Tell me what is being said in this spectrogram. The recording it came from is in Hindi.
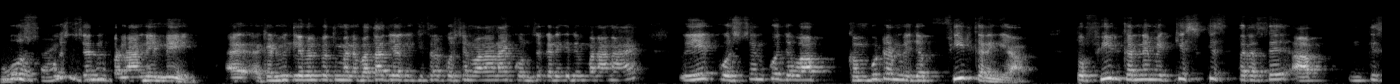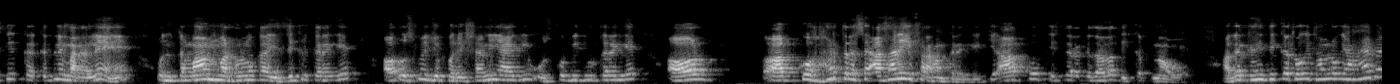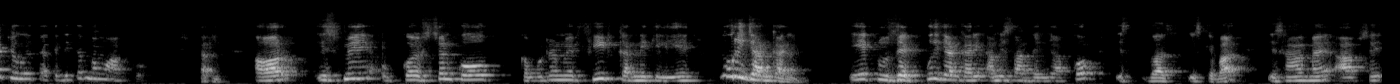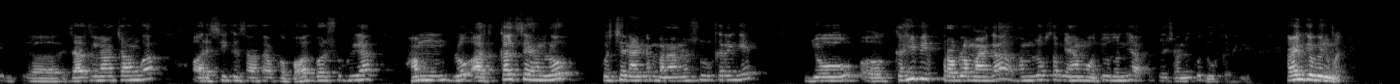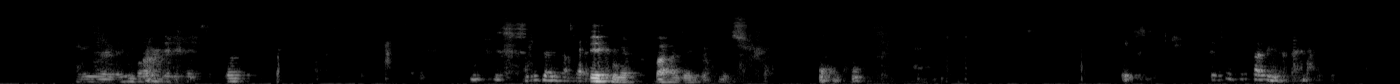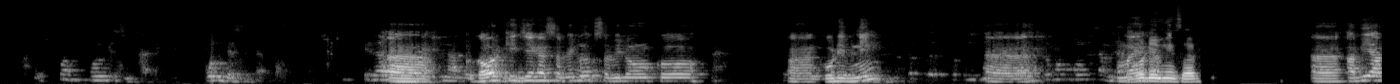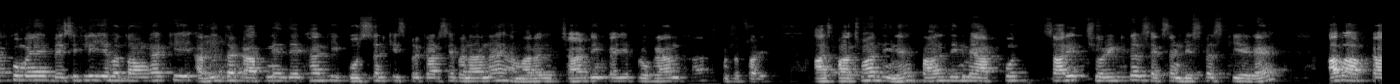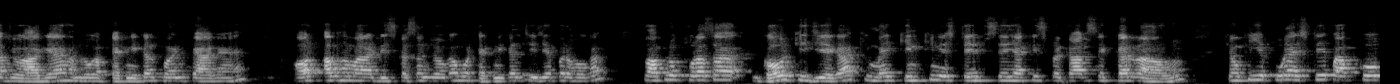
उस क्वेश्चन बनाने में एकेडमिक लेवल पे तो मैंने बता दिया कि किस तरह क्वेश्चन बनाना है कौन से कैटेगरी में बनाना है। एक क्वेश्चन को जब आप कंप्यूटर में जब फ़ीड करेंगे आप तो फ़ीड करने में किस किस तरह से आप किस किस कितने मरहले हैं उन तमाम मरहलों का ज़िक्र करेंगे और उसमें जो परेशानी आएगी उसको भी दूर करेंगे और आपको हर तरह से आसानी फराहम करेंगे कि आपको किसी तरह की ज़्यादा दिक्कत ना हो। अगर कहीं दिक्कत होगी तो हम लोग यहाँ बैठे हुए ताकि दिक्कत ना हो आपको। और इसमें क्वेश्चन को कंप्यूटर में फ़ीड करने के लिए पूरी जानकारी ए टू जेड पूरी जानकारी अमित साहब देंगे आपको इस इसके बाद। इस हाँ मैं आपसे इजाज़त लेना चाहूँगा और इसी के साथ आपका बहुत बहुत शुक्रिया। हम लोग कल से हम लोग क्वेश्चन आइटम बनाना शुरू करेंगे, जो कहीं भी प्रॉब्लम आएगा, हम लोग सब यहाँ मौजूद होंगे, आपकी परेशानी को दूर करेंगे। थैंक यू वेरी मच एक मिनट बाहर जाइए गौर कीजिएगा सभी लोग सभी लोगों को good evening good evening sir अभी आपको मैं बेसिकली ये बताऊँगा कि अभी तक आपने देखा कि क्वेश्चन किस प्रकार से बनाना है। हमारा चार दिन का ये प्रोग्राम था मतलब सॉरी आज पांचवा दिन है। पाँच दिन में आपको सारे थ्योरिटिकल सेक्शन डिस्कस किए गए। अब आपका जो आ गया, हम लोग अब टेक्निकल पॉइंट पे आ गए हैं और अब हमारा डिस्कशन जो होगा वो टेक्निकल चीज़ें पर होगा। तो आप लोग थोड़ा सा गौर कीजिएगा कि मैं किन किन स्टेप से या किस प्रकार से कर रहा हूँ, क्योंकि ये पूरा स्टेप आपको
